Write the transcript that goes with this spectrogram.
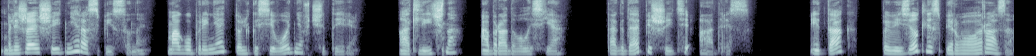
Ближайшие дни расписаны. Могу принять только сегодня в 4. Отлично, обрадовалась я. Тогда пишите адрес. Итак, повезет ли с первого раза?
